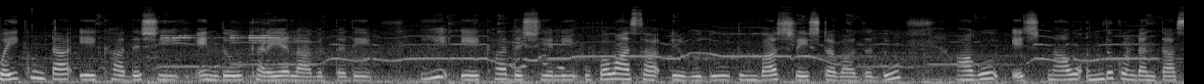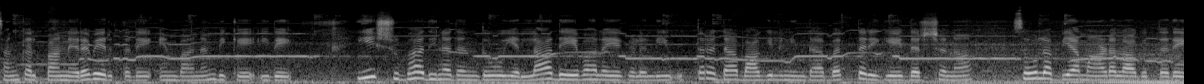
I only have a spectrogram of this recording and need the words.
ವೈಕುಂಠ ಏಕಾದಶಿ ಎಂದು ಕರೆಯಲಾಗುತ್ತದೆ. ಈ ಏಕಾದಶಿಯಲ್ಲಿ ಉಪವಾಸ ಇರುವುದು ತುಂಬ ಶ್ರೇಷ್ಠವಾದದ್ದು. ಹಾಗೂ ಎಚ್ ನಾವು ಅಂದುಕೊಂಡಂಥ ಸಂಕಲ್ಪ ನೆರವೇರುತ್ತದೆ ಎಂಬ ನಂಬಿಕೆ ಇದೆ. ಈ ಶುಭ ದಿನದಂದು ಎಲ್ಲ ದೇವಾಲಯಗಳಲ್ಲಿ ಉತ್ತರದ ಬಾಗಿಲಿನಿಂದ ಭಕ್ತರಿಗೆ ದರ್ಶನ ಸೌಲಭ್ಯ ಮಾಡಲಾಗುತ್ತದೆ.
